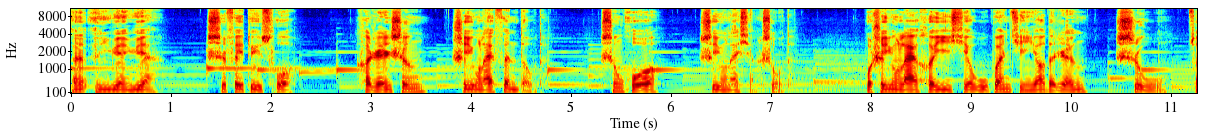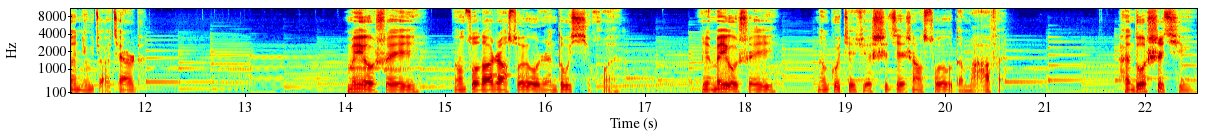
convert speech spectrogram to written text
恩恩怨怨，是非对错。可人生是用来奋斗的，生活是用来享受的，不是用来和一些无关紧要的人事物钻牛角尖的。没有谁能做到让所有人都喜欢。”也没有谁能够解决世界上所有的麻烦。很多事情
